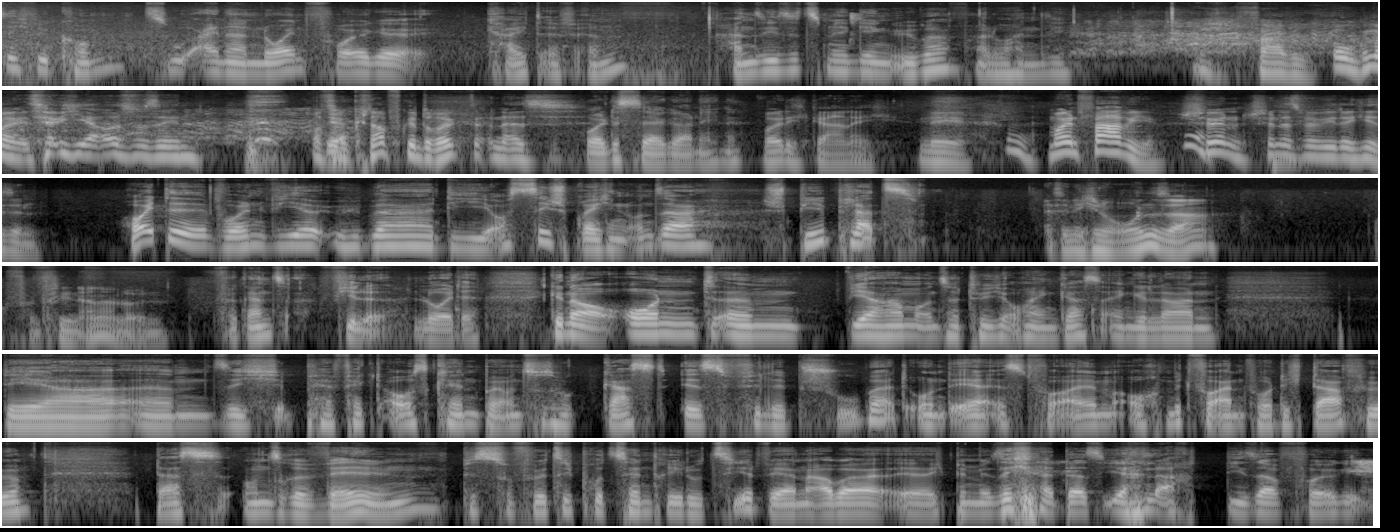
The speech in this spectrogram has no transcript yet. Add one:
Herzlich willkommen zu einer neuen Folge Kite FM. Hansi sitzt mir gegenüber. Hallo Hansi. Ach, Fabi. Oh, guck mal, jetzt habe ich hier aus Versehen auf Ja. den Knopf gedrückt und das Wolltest du ja gar nicht, ne? wollte ich gar nicht. Nee. Moin Fabi, schön, schön, dass wir wieder hier sind. Heute wollen wir über die Ostsee sprechen. Unser Spielplatz Also nicht nur unser, auch von vielen anderen Leuten. für ganz viele Leute. Genau. Und ähm, wir haben uns natürlich auch einen Gast eingeladen, der ähm, sich perfekt auskennt. Bei uns zu Gast ist Philipp Schubert und er ist vor allem auch mitverantwortlich dafür, dass unsere Wellen bis zu 40 Prozent reduziert werden. Aber äh, ich bin mir sicher, dass ihr nach dieser Folge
